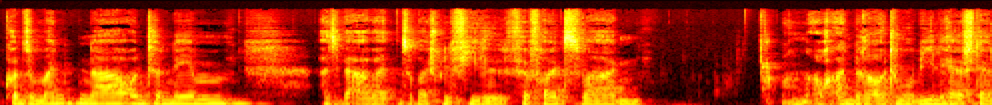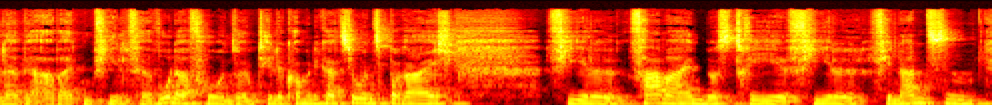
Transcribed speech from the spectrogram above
konsumentennahe Unternehmen. Also wir arbeiten zum Beispiel viel für Volkswagen, auch andere Automobilhersteller. Wir arbeiten viel für Vodafone, so im Telekommunikationsbereich, viel Pharmaindustrie, viel Finanzen.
